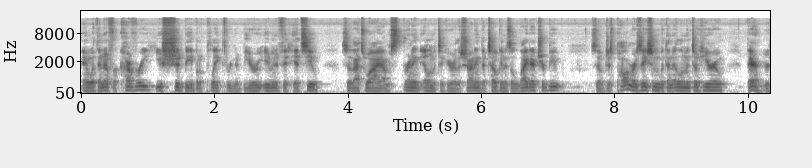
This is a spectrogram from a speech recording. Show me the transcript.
and with enough recovery, you should be able to play through Nibiru even if it hits you. So that's why I'm running the Elemental Hero the Shining. The token is a light attribute, so just polymerization with an Elemental Hero. There, you're,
